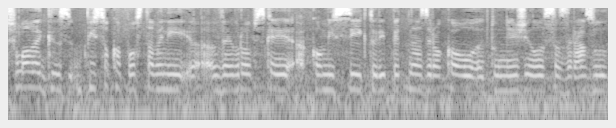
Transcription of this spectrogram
človek vysoko postavený v Európskej komisii, ktorý 15 rokov tu nežil sa zrazu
